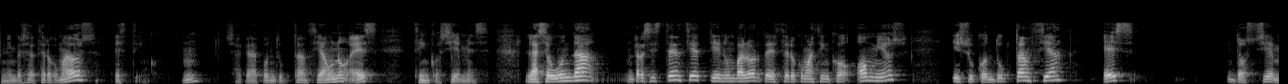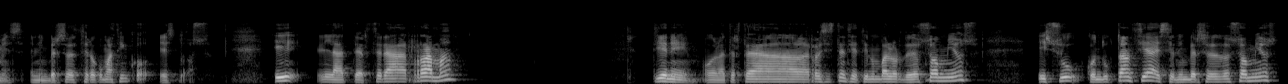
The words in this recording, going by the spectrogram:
El inverso de 0,2 es 5. O sea que la conductancia 1 es 5 siemens. La segunda resistencia tiene un valor de 0,5 ohmios y su conductancia es 2 siemens. El inverso de 0,5 es 2. Y la tercera rama tiene, o la tercera resistencia tiene un valor de 2 ohmios y su conductancia es el inverso de 2 ohmios,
